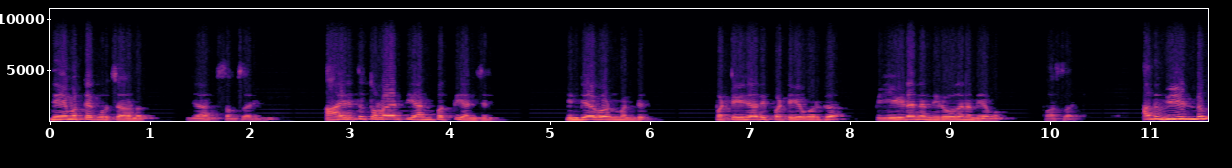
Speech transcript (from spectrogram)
നിയമത്തെക്കുറിച്ചാണ് ഞാൻ സംസാരിക്കുന്നത്. ആയിരത്തി തൊള്ളായിരത്തി അൻപത്തി അഞ്ചിൽ ഇന്ത്യ ഗവൺമെന്റ് പട്ടികജാതി പട്ടികവർഗ പീഡന നിരോധന നിയമം പാസാക്കി അത് വീണ്ടും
